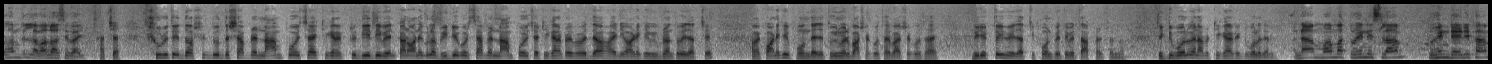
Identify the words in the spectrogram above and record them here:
আলহামদুলিল্লাহ ভালো আছি ভাই। আচ্ছা শুরুতে দর্শকদের উদ্দেশ্যে আপনার নাম পরিচয় ঠিকানা একটু দিয়ে দিবেন। কারণ অনেকগুলো ভিডিও করছে আপনার নাম পরিচয় ঠিকানাটা ওইভাবে দেওয়া হয়নি। অনেকে বিভ্রান্ত হয়ে যাচ্ছে। আমাকে অনেকেই ফোন দেয় যে তুহিন ভাইয়ের বাসা কোথায়? বাসা কোথায়? বিরক্তই হয়ে যাচ্ছি ফোন পেতে পেতে আপনার জন্য। তো একটু বলবেন আপনার ঠিকানাটা একটু বলে দেন। নাম মোহাম্মদ তুহিন ইসলাম তুহিন ডেইরি ফার্ম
